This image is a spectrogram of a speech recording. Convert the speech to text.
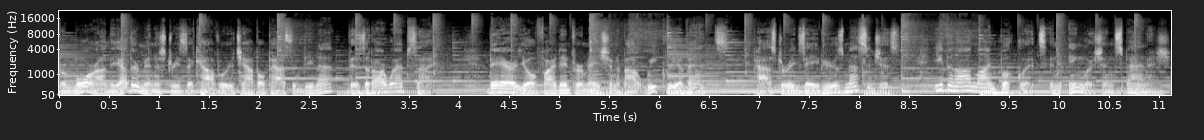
For more on the other ministries at Calvary Chapel Pasadena, visit our website. There you'll find information about weekly events Pastor Xavier's messages, even online booklets in English and Spanish.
